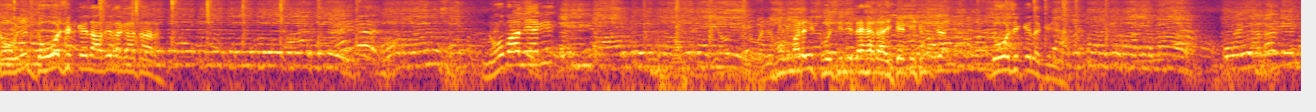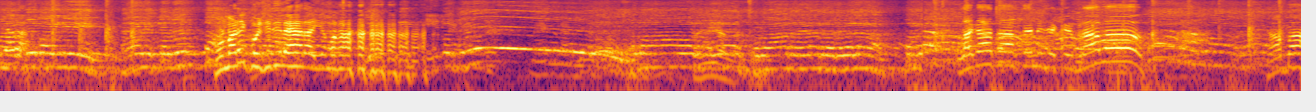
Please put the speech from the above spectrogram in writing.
ਲੋ ਜੀ ਦੋ ਛੱਕੇ ਲਾ ਦੇ ਲਗਾਤਾਰ। ਨੋ ਬਾਲ ਲਓ ਜੀ, ਹੁਣ ਮਾੜੀ ਜਿਹੀ ਖੁਸ਼ੀ ਦੀ ਲਹਿਰ ਆਈ ਹੈ ਟੀਮ 'ਚ। ਦੋ ਛੱਕੇ ਲੱਗੇ ਆ। ਹੁਣ ਮਾੜੀ ਖੁਸ਼ੀ ਦੀ ਲਹਿਰ ਆਈ ਹੈ ਮਖਾ ਲਗਾਤਾਰ ਤਿੰਨ ਛੱਕੇ ਬਰਾਵੋ ਸ਼ਾਬਾ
